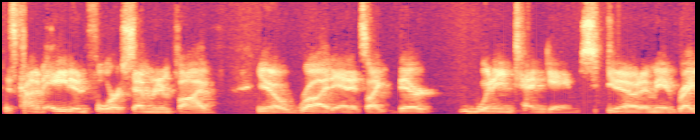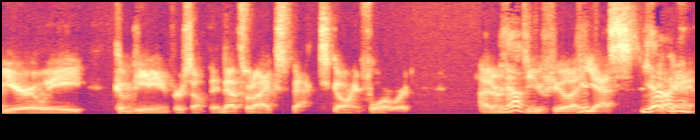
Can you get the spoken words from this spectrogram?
this kind of eight and four, seven and five, you know, rut, and it's like they're winning ten games. You know what I mean? Regularly competing for something. That's what I expect going forward. I don't Yeah. know. Do you feel that? Yeah. Yes. Yeah, Okay. I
